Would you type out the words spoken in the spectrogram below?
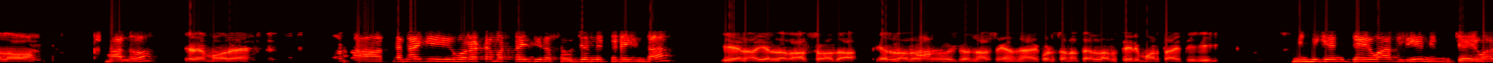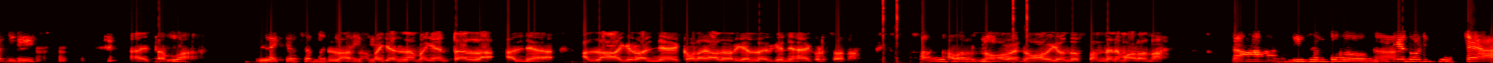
ಹಲೋ ಹಲೋ ಹೇಳಮ್ಮ ಅವರೇ ಆ, ಚೆನ್ನಾಗಿ ಹೋರಾಟ ಮಾಡ್ತಾ ಇದ್ದೀರಾ ಸೌಜನ್ಯ ಕಡೆಯಿಂದ? ಏನ ಎಲ್ಲರ ಆಶೀರ್ವಾದ ಎಲ್ಲರೂ ಹಾ. ಈಗ ನಾಶ- ನ್ಯಾಯ ಕೊಡ್ಸೋಣ ಅಂತ ಎಲ್ಲರೂ ಸೇರಿ ಮಾಡ್ತಾ ಇದ್ದೀವಿ. ನಿಮಗೆ ಜಯವಾಗ್ಲಿ ನಿಮ್ಗೆ ಜಯವಾಗ್ಲಿ. ಆಯ್ತಮ್ಮ. ಒಳ್ಳೆ ಕೆಲಸ ಇಲ್ಲ, ಮಾಡ್ತಾ ಇದ್ದೀರಾ. ನಮಗೆ ನಮಗೆ ಅಂತ ಅಲ್ಲ ಅನ್ಯಾಯ ಅಲ್ಲ ಆಗಿರೋ ಅನ್ಯಾಯಕ್ಕೆ ಒಳಗಾದವ್ರಿಗೆ ಎಲ್ಲರಿಗೂ ನ್ಯಾಯ ಕೊಡ್ಸೋಣ. ಹೌದು ಅವ್ರ ಹೌದು. ನೋವ ನೋವಿಗೆ ಒಂದು ಸ್ಪಂದನೆ ಮಾಡೋಣ. ಹಾ ನೀವೊಂದು ವಿಡಿಯೋ ನೋಡಿದ್ದು ಅಷ್ಟೇ ಆ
